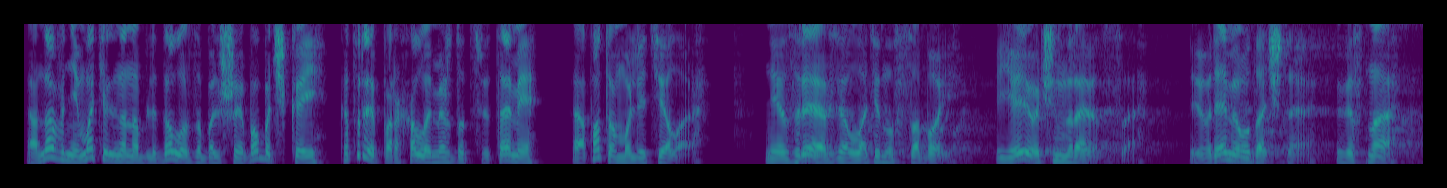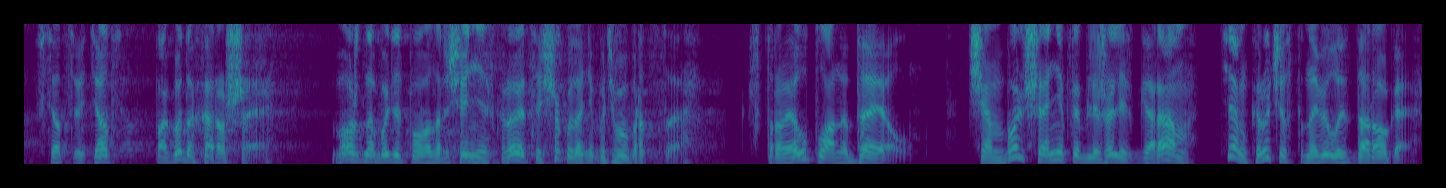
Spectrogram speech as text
она внимательно наблюдала за большой бабочкой, которая порхала между цветами, а потом улетела. Не зря я взял латину с собой. Ей очень нравится. И время удачное. Весна. Всё цветёт. Погода хорошая. Можно будет по возвращении в Кроиц ещё куда-нибудь выбраться. Строил планы Дейл. Чем больше они приближались к горам, тем круче становилась дорога.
